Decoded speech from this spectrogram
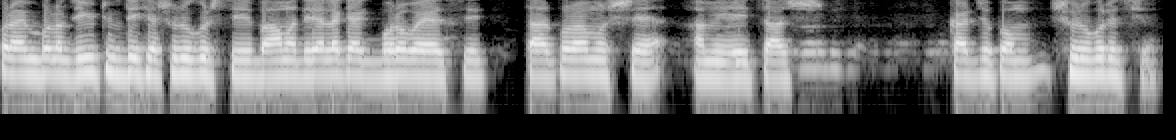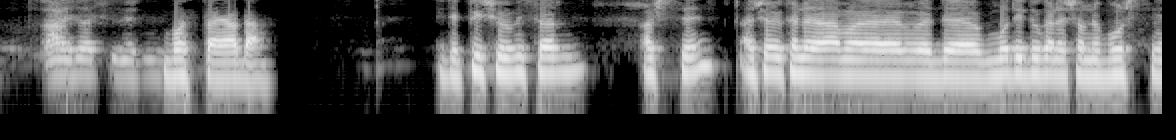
পরে আমি বললাম যে, ইউটিউব দেখে শুরু করছি বা আমাদের এলাকায় এক বড় ভাই আছে। তার পরামর্শে আমি এই চাষ কার্যক্রম শুরু করেছি। বস্তায় আদা। যে কৃষি অফিসার আসছে। আসে ওইখানে আমার, দে- মুদির দোকানের সামনে বসছে।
